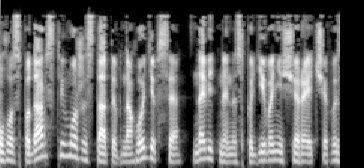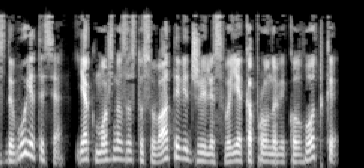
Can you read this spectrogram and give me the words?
У господарстві може стати в нагоді все, навіть найнесподіваніші речі. Ви здивуєтеся, як можна застосувати від жилі своє капронові колготки.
